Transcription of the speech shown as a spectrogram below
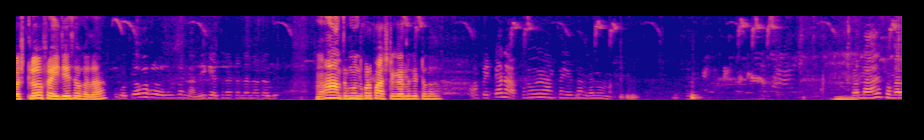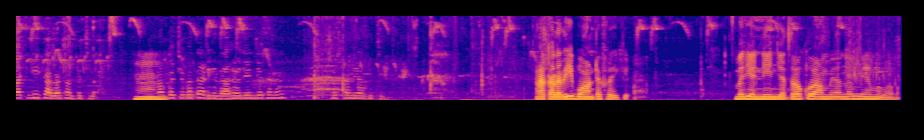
ఫస్ట్లో ఫ్రై చేసావు కదా? అంతకుముందు కూడా పాస్టర్ గారులు గిట్టావు కదా? ఆ, పెట్టాను. అప్పుడు అంత మొన్న కుమారక్కకి కలర్ పంపించిన. పంపించకపోతే అడిగింది. ఆ రోజు ఏం చేశాను? కృష్ణాన్ని కనిపించింది ఆ కలర్ బాగుంటాయి ఫ్రైకి. మరి అన్నీ ఏం చేస్తావు? ఒక అమ్మాయి అన్న మేము బాబా.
